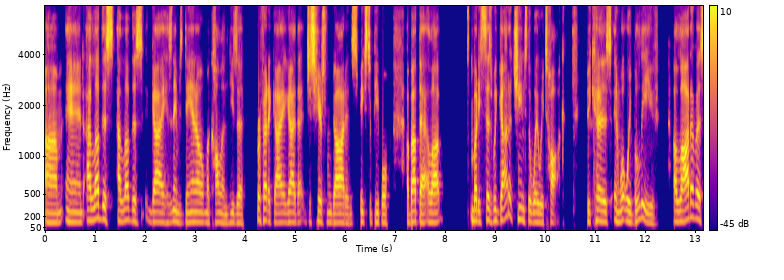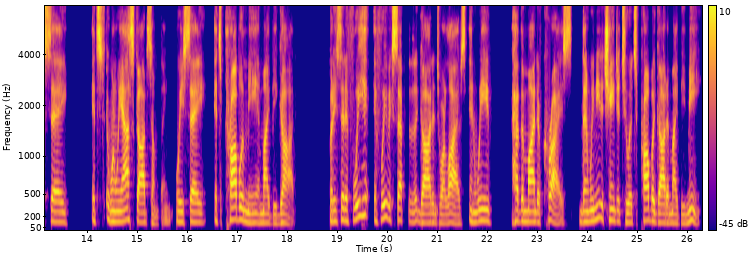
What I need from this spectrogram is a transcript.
Um, and I love this. I love this guy. His name is Dano McCullough. He's a prophetic guy, a guy that just hears from God and speaks to people about that a lot but he says we got to change the way we talk because and what we believe a lot of us say it's when we ask god something we say it's probably me and might be god but he said if we if we've accepted god into our lives and we have the mind of christ then we need to change it to it's probably god it might be me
